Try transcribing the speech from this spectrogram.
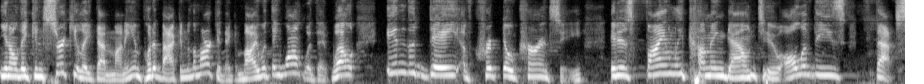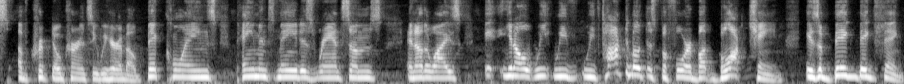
you know, they can circulate that money and put it back into the market. They can buy what they want with it. Well, in the day of cryptocurrency, it is finally coming down to all of these thefts of cryptocurrency we hear about bitcoins, payments made as ransoms, and otherwise you know we we've we've talked about this before but blockchain is a big big thing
